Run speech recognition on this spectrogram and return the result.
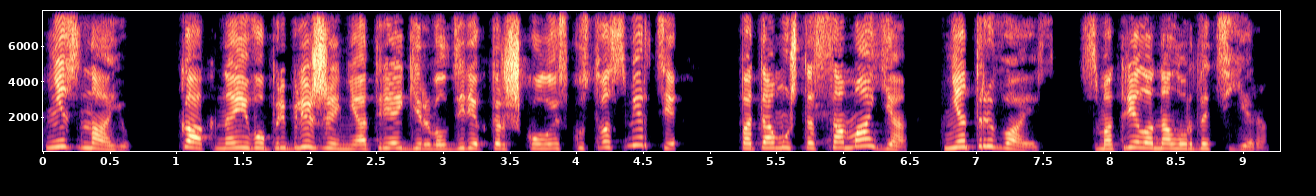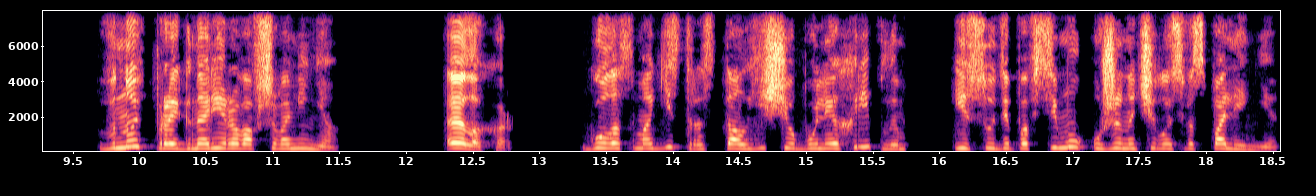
Не знаю, как на его приближение отреагировал директор школы искусства смерти, потому что сама я, не отрываясь, смотрела на лорда Тьера, вновь проигнорировавшего меня. «Элохор!» Голос магистра стал еще более хриплым, и, судя по всему, уже началось воспаление.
